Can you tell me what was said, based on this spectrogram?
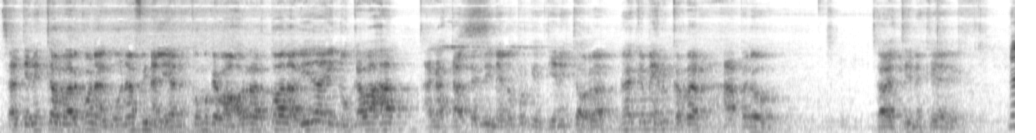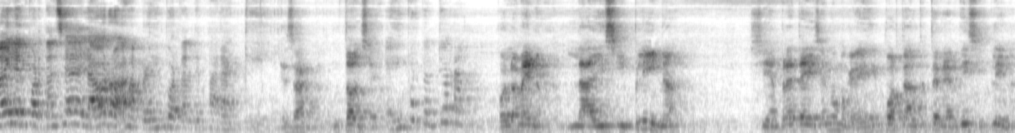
O sea, tienes que ahorrar con alguna finalidad, no es como que vas a ahorrar toda la vida y nunca vas a, a gastarte el dinero porque tienes que ahorrar. No es que me dijeron que ahorrar, ajá, pero, ¿sabes? Tienes que... No, y la importancia del ahorro, ajá, pero es importante para qué. Exacto. Entonces, Es importante ahorrar. por lo menos la disciplina, siempre te dicen como que es importante tener disciplina,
